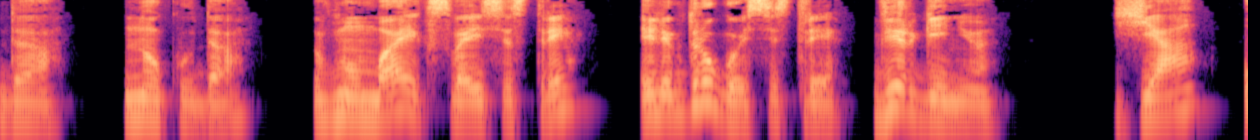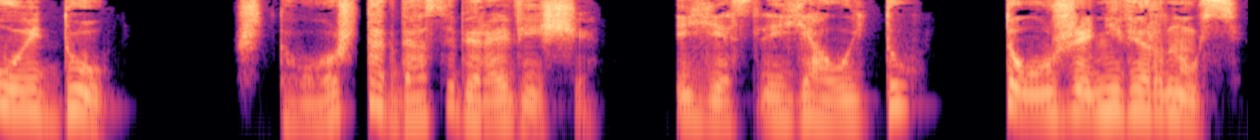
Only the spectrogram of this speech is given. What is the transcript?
«Да, но куда? В Мумбаи к своей сестре? Или к другой сестре, Виргинию?» «Я уйду». «Что ж, тогда собирай вещи. Если я уйду, то уже не вернусь».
